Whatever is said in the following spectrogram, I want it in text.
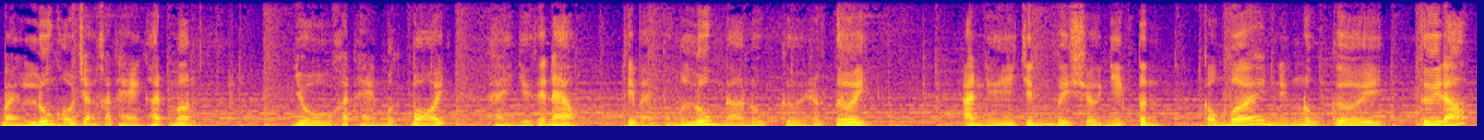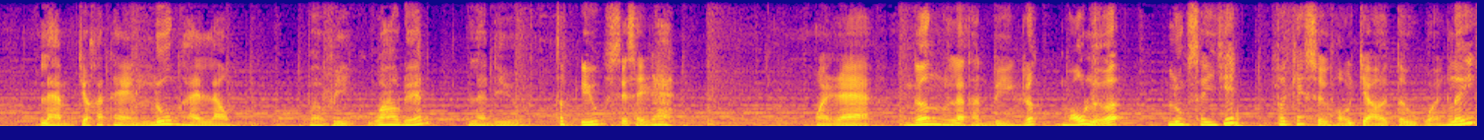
bạn luôn hỗ trợ khách hàng hết mình. Dù khách hàng bực bội hay như thế nào, thì bạn vẫn luôn nở nụ cười rất tươi. Anh nghĩ chính vì sự nhiệt tình cộng với những nụ cười tươi đó làm cho khách hàng luôn hài lòng và việc wow đến là điều tất yếu sẽ xảy ra. Ngoài ra, Ngân là thành viên rất máu lửa, luôn say dết với các sự hỗ trợ từ quản lý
